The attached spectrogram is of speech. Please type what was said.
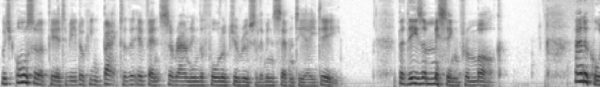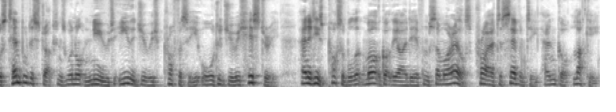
which also appear to be looking back to the events surrounding the fall of Jerusalem in 70 AD. But these are missing from Mark. And of course, temple destructions were not new to either Jewish prophecy or to Jewish history, and it is possible that Mark got the idea from somewhere else prior to 70 and got lucky.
